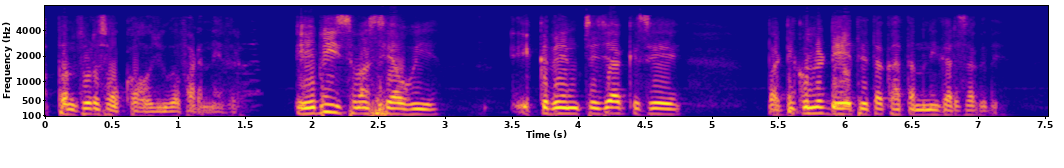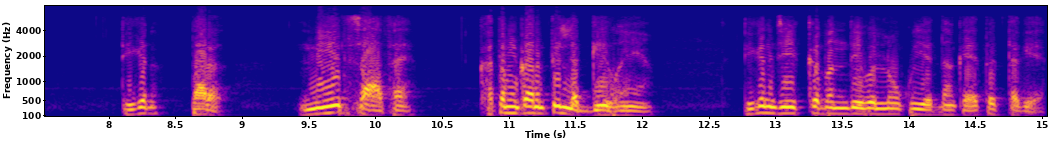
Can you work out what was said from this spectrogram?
ਆਪਾਂ ਨੂੰ ਥੋੜਾ ਸੌਖਾ ਹੋ ਜਾਊਗਾ ਫੜਨੇ ਫਿਰ। ਇਹ ਵੀ ਸਮੱਸਿਆ ਹੋਈ ਹੈ। ਇੱਕ ਦਿਨ ਚ ਜਾਂ ਕਿਸੇ ਪਾਰਟਿਕੂਲਰ ਡੇ ਤੇ ਤਾਂ ਖਤਮ ਨਹੀਂ ਕਰ ਸਕਦੇ। ਠੀਕ ਹੈ ਨਾ? ਪਰ ਨੀਅਤ ਸਾਫ਼ ਹੈ। ਖਤਮ ਕਰਨ ਤੇ ਲੱਗੇ ਹੋਏ ਆ। ਠੀਕ ਹੈ ਨਾ? ਜੇ ਇੱਕ ਬੰਦੇ ਵੱਲੋਂ ਕੋਈ ਇਦਾਂ ਕਹਿ ਦਿੱਤਾ ਗਿਆ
